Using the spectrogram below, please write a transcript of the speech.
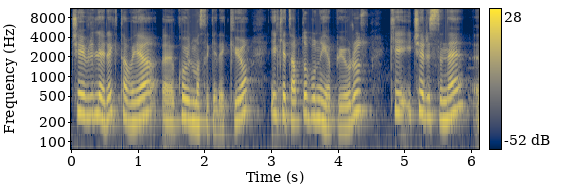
çevrilerek tavaya e, koyulması gerekiyor. İlk etapta bunu yapıyoruz ki içerisine e,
